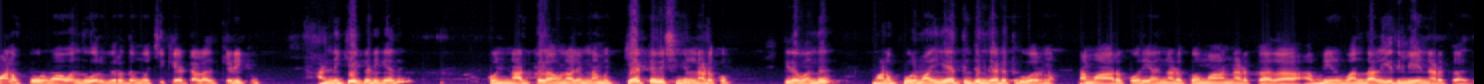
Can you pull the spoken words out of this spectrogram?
மனப்பூர்வமாக வந்து ஒரு விரதம் வச்சு கேட்டால் அது கிடைக்கும். அன்னைக்கே கிடைக்காது. கொஞ்ச நாட்கள் ஆகினாலும் நம்ம கேட்ட விஷயங்கள் நடக்கும். இதை வந்து மனப்பூர்வமாக ஏற்றுக்கிட்டு இந்த இடத்துக்கு வரணும். நம்ம அறக்குறையாக நடக்குமா நடக்காதா அப்படின்னு வந்தால் எதுவுமே நடக்காது.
